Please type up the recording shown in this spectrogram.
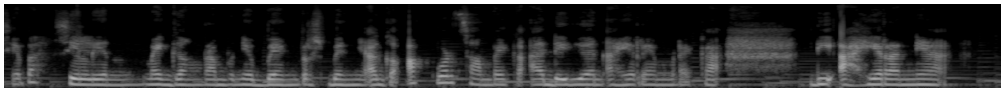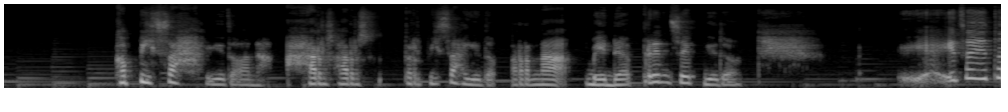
siapa? Silin megang rambutnya Bang terus Bangnya agak awkward sampai ke adegan akhirnya mereka di akhirannya kepisah gitu. Nah harus harus terpisah gitu karena beda prinsip gitu. Ya itu itu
